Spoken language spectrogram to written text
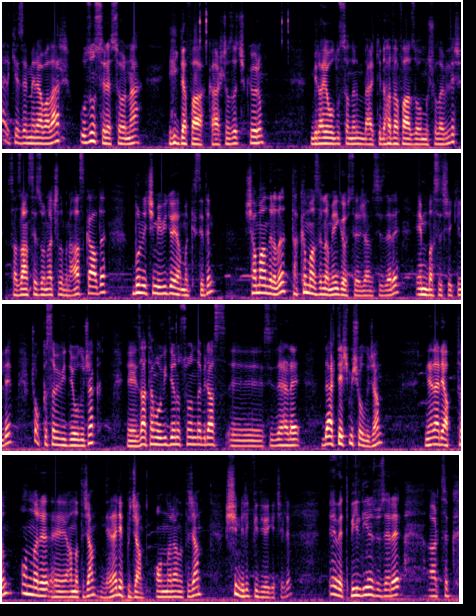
Herkese merhabalar. Uzun süre sonra ilk defa karşınıza çıkıyorum. Bir ay oldu sanırım belki daha da fazla olmuş olabilir. Sazan sezonu açılımına az kaldı. Bunun için bir video yapmak istedim. Şamandıralı takım hazırlamayı göstereceğim sizlere en basit şekilde. Çok kısa bir video olacak. Ee, zaten bu videonun sonunda biraz e, sizlerle dertleşmiş olacağım. Neler yaptım onları e, anlatacağım. Neler yapacağım onları anlatacağım. Şimdilik videoya geçelim. Evet bildiğiniz üzere artık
